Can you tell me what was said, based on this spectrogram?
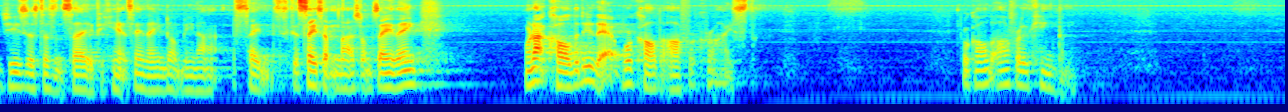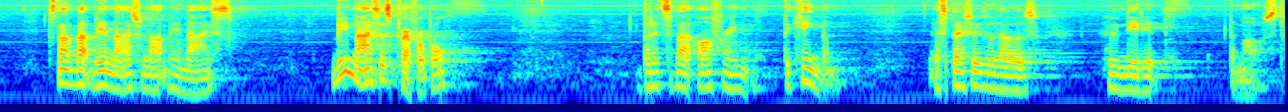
Jesus doesn't say if you can't say anything, don't be not say, say something nice, don't say anything. We're not called to do that. We're called to offer Christ. We're called to offer the kingdom. It's not about being nice or not being nice. Being nice is preferable, but it's about offering the kingdom, especially to those who need it the most.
